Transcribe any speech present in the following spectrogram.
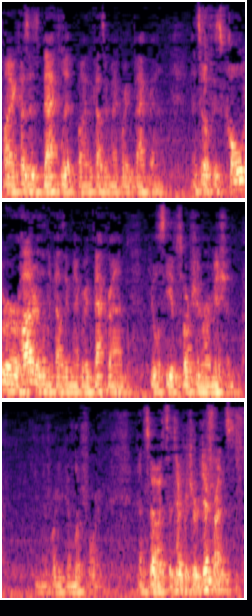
by, because it's backlit by the cosmic microwave background. And so if it's colder or hotter than the cosmic microwave background, you will see absorption or emission. and therefore you can look for it. And so it's the temperature difference,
